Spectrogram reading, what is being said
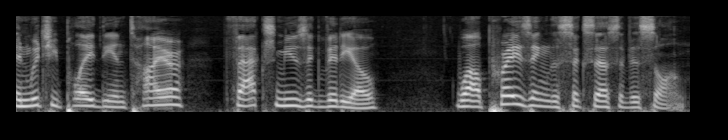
in which he played the entire Facts music video while praising the success of his song.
